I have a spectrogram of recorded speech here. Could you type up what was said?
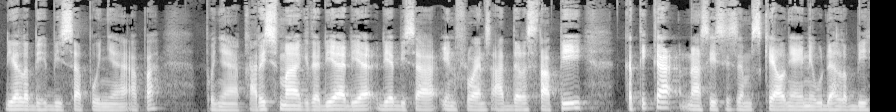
Dia lebih bisa punya apa punya karisma gitu dia dia dia bisa influence others tapi ketika narsisism scale-nya ini udah lebih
